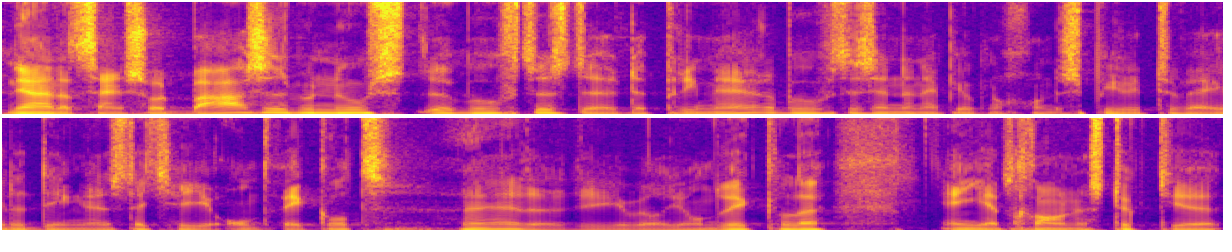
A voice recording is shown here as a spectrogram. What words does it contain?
Ja, dat zijn een soort basisbehoeftes, de, de primaire behoeftes. En dan heb je ook nog gewoon de spirituele dingen. Dus dat je je ontwikkelt. Hè, je wil je ontwikkelen. En je hebt gewoon een stukje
